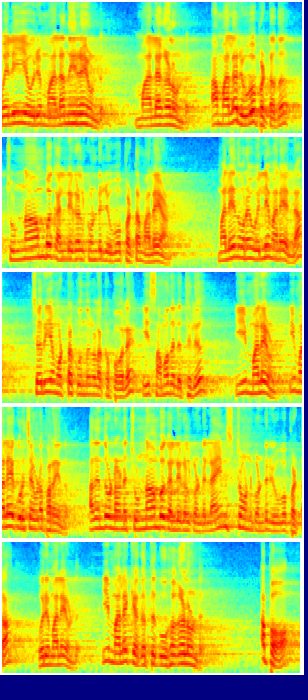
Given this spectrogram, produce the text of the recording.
വലിയ ഒരു മലനിരയുണ്ട് മലകളുണ്ട്. ആ മല രൂപപ്പെട്ടത് ചുണ്ണാമ്പ് കല്ലുകൾ കൊണ്ട് രൂപപ്പെട്ട മലയാണ്. മലയെന്ന് പറയുന്നത് വലിയ മലയല്ല ചെറിയ മൊട്ടക്കുന്നുകളൊക്കെ പോലെ ഈ സമതലത്തിൽ ഈ മലയുണ്ട്. ഈ മലയെക്കുറിച്ച് ഇവിടെ പറയുന്നത് അതെന്തുകൊണ്ടാണ് ചുണ്ണാമ്പ് കല്ലുകൾ കൊണ്ട് ലൈം സ്റ്റോൺ കൊണ്ട് രൂപപ്പെട്ട ഒരു മലയുണ്ട്? ഈ മലയ്ക്കകത്ത് ഗുഹകളുണ്ട്. അപ്പോൾ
